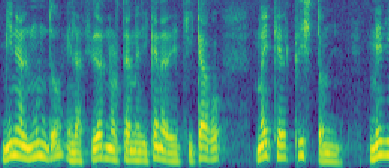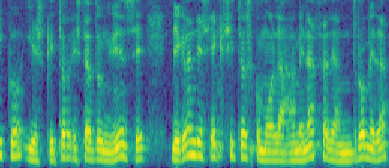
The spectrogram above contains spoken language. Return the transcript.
viene al mundo en la ciudad norteamericana de Chicago Michael Crichton, médico y escritor estadounidense de grandes éxitos como La amenaza de Andrómeda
